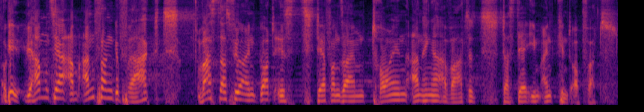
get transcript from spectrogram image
Okay, wir haben uns ja am Anfang gefragt, was das für ein Gott ist, der von seinem treuen Anhänger erwartet, dass der ihm ein Kind opfert.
